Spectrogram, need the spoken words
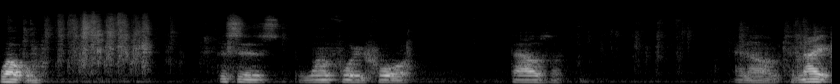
welcome. This is 144,000. And um, tonight,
